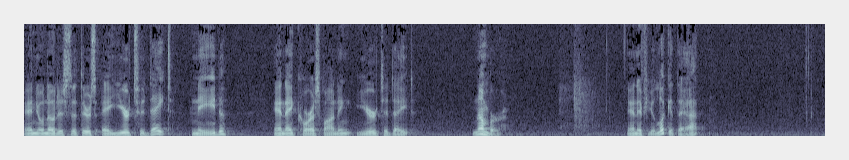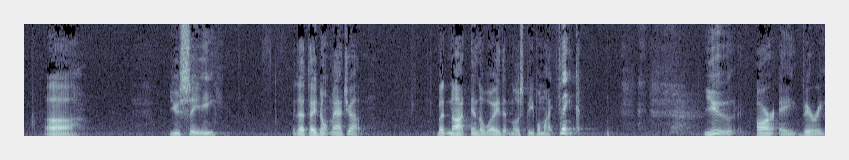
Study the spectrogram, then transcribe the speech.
And you'll notice that there's a year to date need and a corresponding year to date number. And if you look at that, uh, you see that they don't match up, but not in the way that most people might think. you are a very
